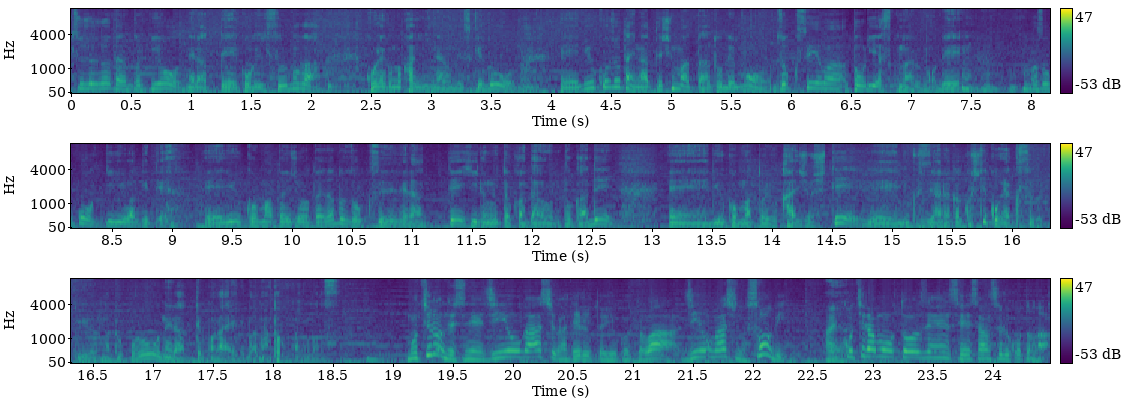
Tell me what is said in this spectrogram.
通常状態の時を狙って攻撃するのが攻略の鍵になるんですけど、えー流行状態になってしまった後でも属性は通りやすくなるので、まあ、そこを切り分けて、えー流行まとい状態だと属性で狙ってひるみとかダウンとかで、えー流行まといを解除して、えー肉質柔らかくして攻略するっていうようなところを狙ってもらえればなと思います。もちろんですね陣王が足が出るということは陣王が足の装備、はいはい。こちらも当然生産することが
